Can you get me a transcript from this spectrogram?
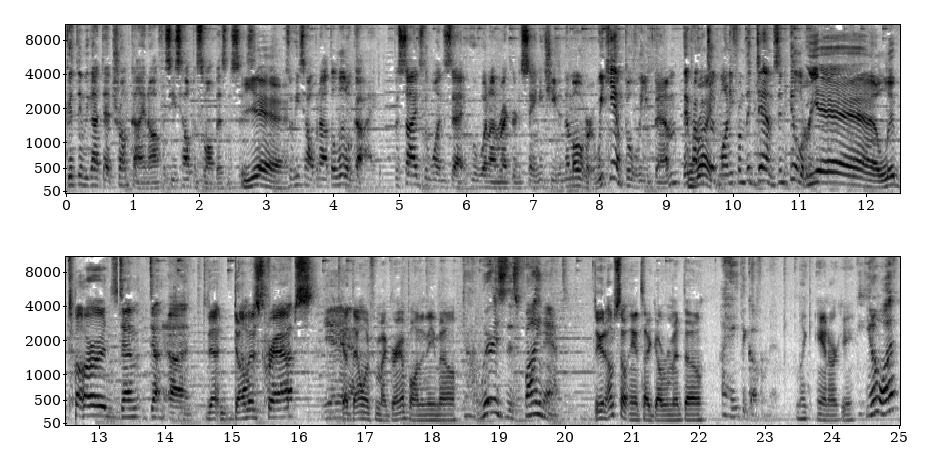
Good thing we got that Trump guy in office. He's helping small businesses. Yeah. So he's helping out the little guy. Besides the ones that who went on record as saying he cheated them over. We can't believe them. They probably Right. took money from the Dems and Hillary. Yeah, libtards, Dem, de, uh, d- dumb as craps. Yeah. Got that one from my grandpa in an email. God, where is this fine at? Dude, I'm so anti-government though. I hate the government. Like anarchy. You know what?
